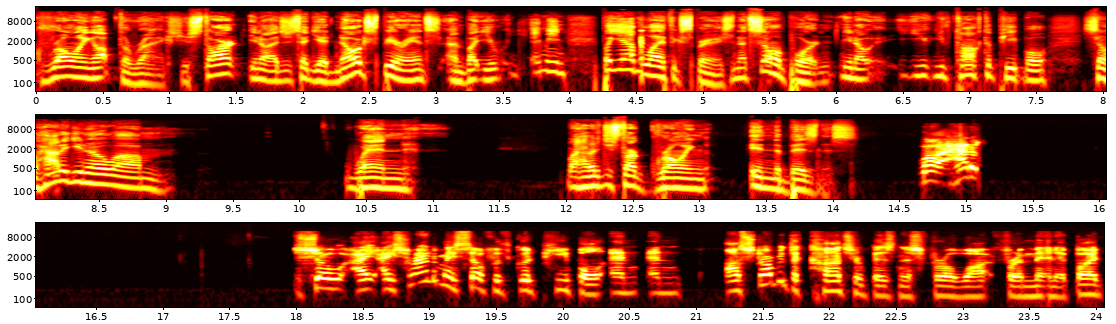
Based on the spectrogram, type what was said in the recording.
growing up the ranks. You start, you know, as you said, you had no experience, and but you, I mean, but you have life experience, and that's so important. You know, you, you've talked to people. So how did you know um, when? Well, how did you start growing in the business? Well, how did so I, I surrounded myself with good people, and and I'll start with the concert business for a while for a minute, but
